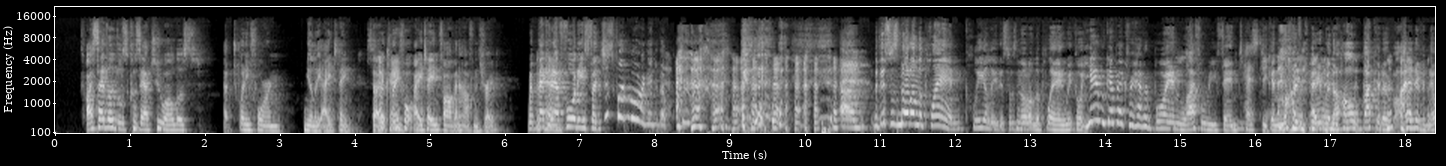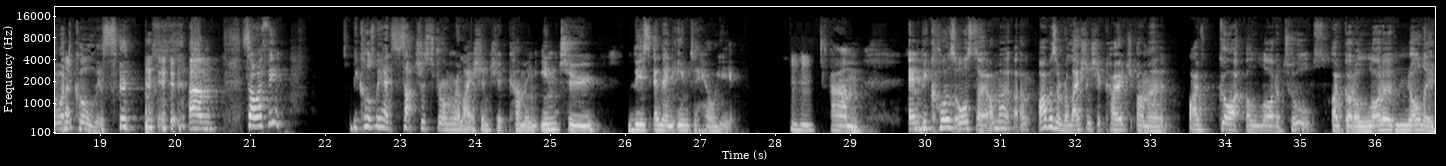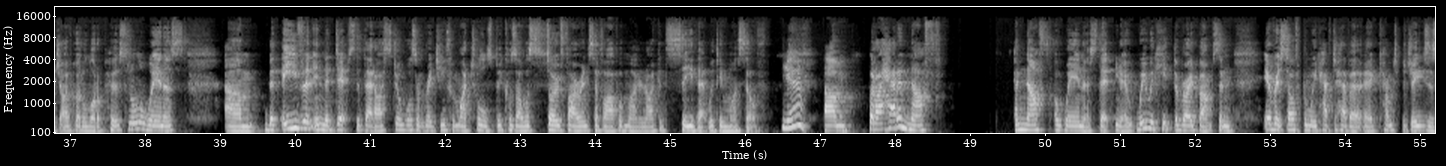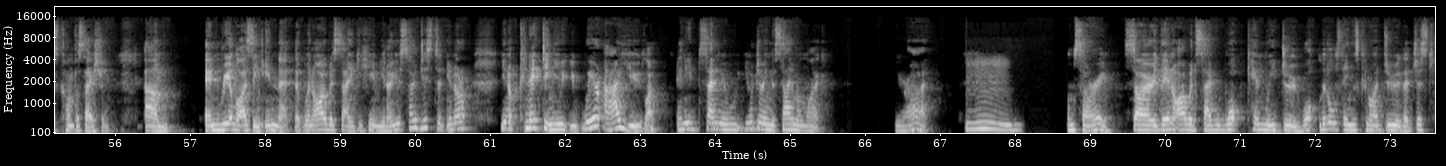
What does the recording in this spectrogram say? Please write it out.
I say littles because our two oldest are 24 and nearly 18. So Okay. 24, 18, 5 and a half, and 3. We're back Okay. in our 40s for just one and ended up. um, but this was not on the plan. Clearly, this was not on the plan. We thought, yeah, we'll go back for having a boy and life will be fantastic. And life came with a whole bucket of, I don't even know what to call this. um, so I think because we had such a strong relationship coming into this and then into Hell Year, Mhm. um, and because also I'm a I was a relationship coach. I'm a I've got a lot of tools. I've got a lot of knowledge. I've got a lot of personal awareness. Um, but even in the depths of that, I still wasn't reaching for my tools because I was so far in survival mode, and I could see that within myself. Yeah. Um, but I had enough enough awareness that you know we would hit the road bumps, and every so often we'd have to have a, a come to Jesus conversation. Um, and realizing in that that when I was saying to him, you know, you're so distant, you're not, you're not connecting. You, you where are you? Like, and he'd say to me, well, "You're doing the same." I'm like, "You're right. Mm. I'm sorry." So then I would say, "Well, what can we do? What little things can I do that just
